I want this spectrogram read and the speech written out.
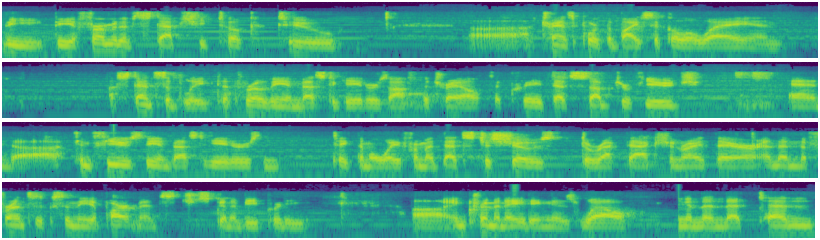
The the affirmative steps she took to uh, transport the bicycle away and ostensibly to throw the investigators off the trail to create that subterfuge and uh, confuse the investigators and take them away from it. That just shows direct action right there. And then the forensics in the apartment's just going to be pretty uh, incriminating as well. And then that 10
